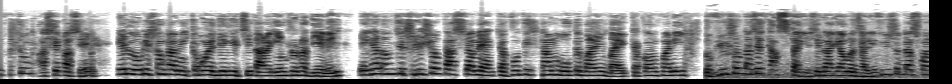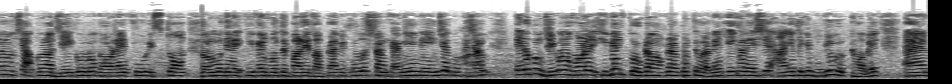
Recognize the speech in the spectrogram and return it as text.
একটু আশেপাশে এর লোকেশনটা আমি একটু পরে দিয়ে দিচ্ছি, তার ইন্ট্রোটা দিয়ে নেই। এখানে হচ্ছে ফিউশন কাজ নামে একটা প্রতিষ্ঠান বলতে পারেন বা একটা কোম্পানি তো ফিউশন কাজের কাজটা কি, সেটা আগে আমরা জানি। ফিউশন কাজ মানে হচ্ছে আপনারা যে কোনো ধরনের ফুড স্টল জন্মদিনের ইভেন্ট হতে পারে বা প্রাইভেট অনুষ্ঠান ফ্যামিলি নিয়ে এনজয় করতে চান, এরকম যে কোনো ধরনের ইভেন্ট প্রোগ্রাম আপনারা করতে পারবেন। এখানে এসে আগে থেকে বুকিং করতে হবে। এন্ড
